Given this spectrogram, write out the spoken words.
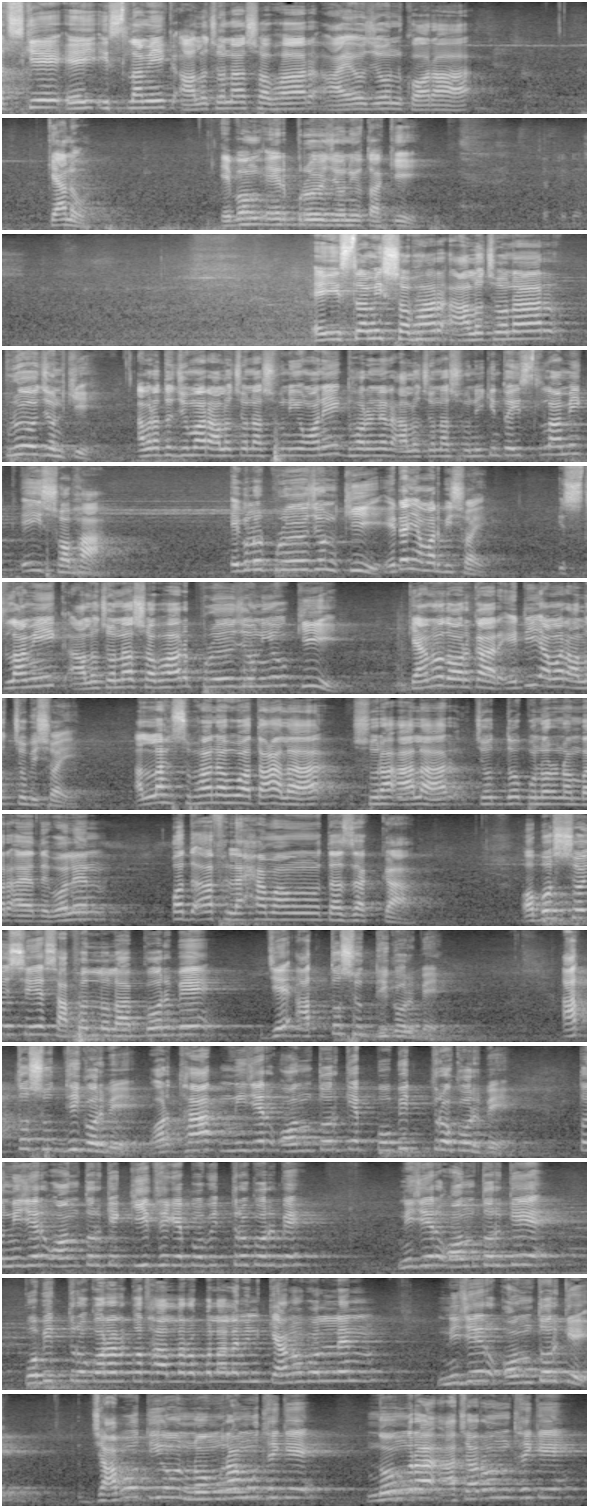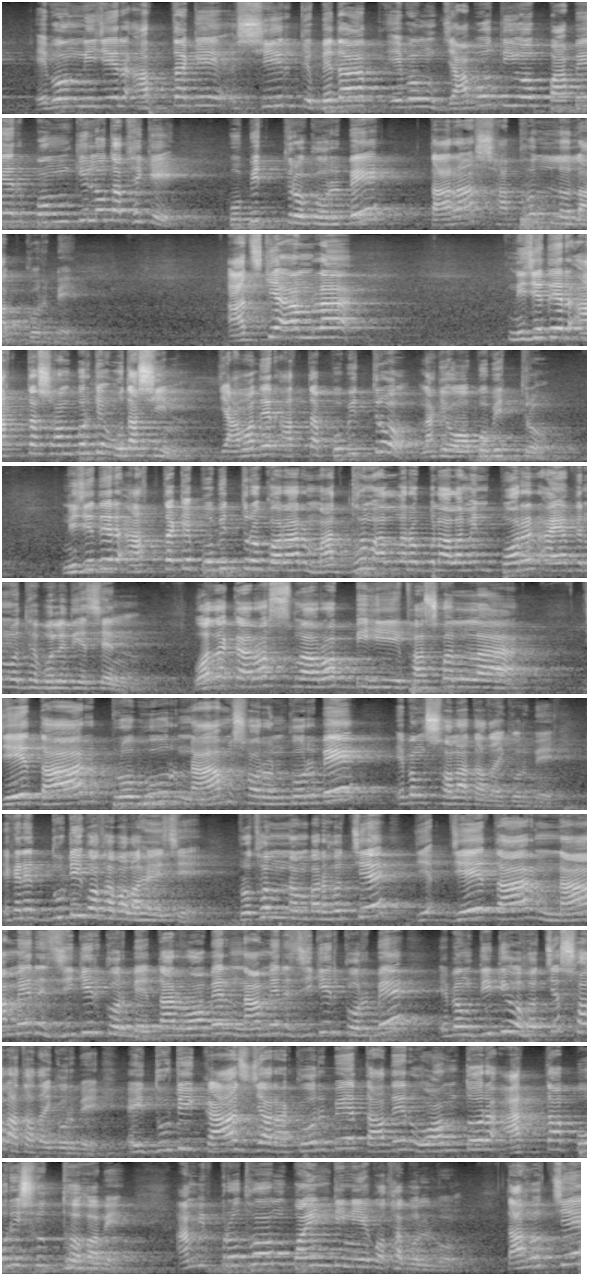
আজকে এই ইসলামিক আলোচনা সভার আয়োজন করা কেন? এবং এর প্রয়োজনীয়তা কী? এই ইসলামিক সভার আলোচনার প্রয়োজন কি? আমরা তো জুমার আলোচনা শুনি, অনেক ধরনের আলোচনা শুনি, কিন্তু ইসলামিক এই সভা, এগুলোর প্রয়োজন কি? এটাই আমার বিষয়। ইসলামিক আলোচনা সভার প্রয়োজনীয় কি? কেন দরকার? এটি আমার আলোচ্য বিষয়। আল্লাহ সুবহানাহুয়া তাআলা সূরা আলার চোদ্দ, পনেরো নম্বর আয়াতে বলেন, কদ আফলাহা মান তাজাক্কা অবশ্যই সে সাফল্য লাভ করবে, যে আত্মশুদ্ধি করবে। আত্মশুদ্ধি করবে, অর্থাৎ নিজের অন্তরকে পবিত্র করবে। তো নিজের অন্তরকে কি থেকে পবিত্র করবে? নিজের অন্তরকে পবিত্র করার কথা আল্লাহ রব্বুল আলমিন কেন বললেন? নিজের অন্তরকে যাবতীয় নোংরামো থেকে, নোংরা আচরণ থেকে এবং নিজের আত্মাকে শির্ক, বেদাত এবং যাবতীয় পাপের পঙ্কিলতা থেকে পবিত্র করবে, তারা সাফল্য লাভ করবে। আজকে আমরা নিজেদের আত্মা সম্পর্কে উদাসীন, যে আমাদের আত্মা পবিত্র নাকি অপবিত্র? নিজেদের আত্মাকে পবিত্র করার মাধ্যম আল্লাহ রব্বুল আলমিন পরের আয়াতের মধ্যে বলে দিয়েছেন, ওয়াজাকা রসমা রব্বিহি ফাসল্লা যে তার প্রভুর নাম স্মরণ করবে এবং সলাত আদায় করবে। এখানে দুটি কথা বলা হয়েছে। প্রথম নম্বর হচ্ছে যে তার নামের জিকির করবে, তার রবের নামের জিকির করবে এবং দ্বিতীয় হচ্ছে সলাত আদায় করবে। এই দুটি কাজ যারা করবে, তাদের অন্তর আত্মা পরিশুদ্ধ হবে। আমি প্রথম পয়েন্টটি নিয়ে কথা বলব। তা হচ্ছে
